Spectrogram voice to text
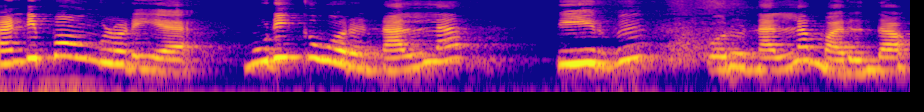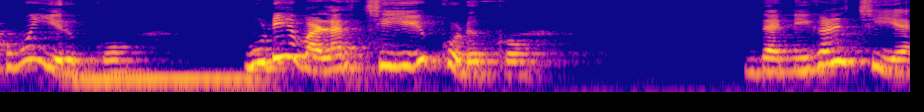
கண்டிப்பா உங்களுடைய முடிக்கு ஒரு நல்ல தீர்வு ஒரு நல்ல மருந்தாகவும் இருக்கும். முடி வளர்ச்சியையும் கொடுக்கும். இந்த நிகழ்ச்சியை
